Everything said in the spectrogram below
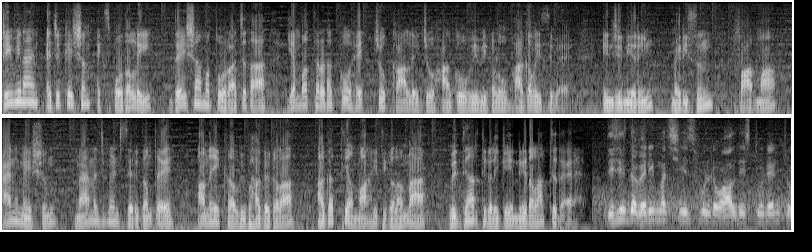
ಟಿವಿ ನೈನ್ ಎಜುಕೇಷನ್ ಎಕ್ಸ್ಪೋದಲ್ಲಿ ದೇಶ ಮತ್ತು ರಾಜ್ಯದ ಎಂಬತ್ತೆರಡಕ್ಕೂ ಹೆಚ್ಚು ಕಾಲೇಜು ಹಾಗೂ ವಿವಿಗಳು ಭಾಗವಹಿಸಿವೆ. Engineering medicine pharma animation management ಸೇರಿದಂತೆ ಅನೇಕ ವಿಭಾಗಗಳ ಅಗತ್ಯ ಮಾಹಿತಿಗಳನ್ನು ವಿದ್ಯಾರ್ಥಿಗಳಿಗೆ ನೀಡಲಾಗ್ತಿದೆ. This is the very much useful to all the student to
